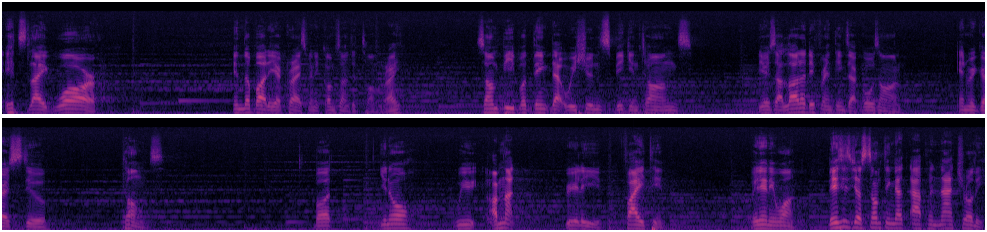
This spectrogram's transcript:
it's like war in the body of Christ when it comes down to tongue, right? Some people think that we shouldn't speak in tongues. There's a lot of different things that goes on in regards to tongues. But you know, we I'm not really fighting with anyone. This is just something that happened naturally.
